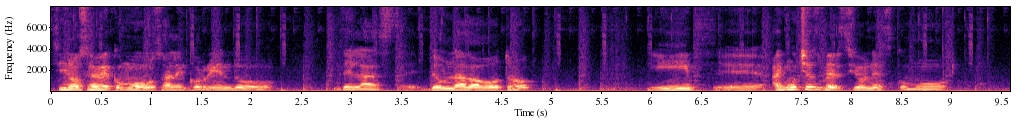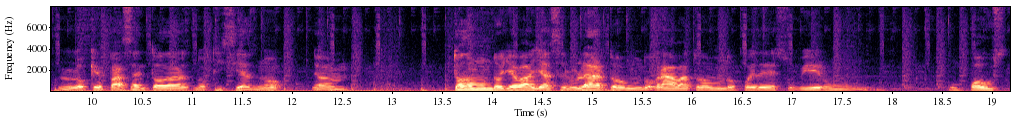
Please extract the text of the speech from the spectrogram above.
Si no, se ve como salen corriendo de, las, de un lado a otro. Y eh, hay muchas versiones como lo que pasa en todas las noticias, ¿no? Todo el mundo lleva ya celular, todo el mundo graba, todo el mundo puede subir un, post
